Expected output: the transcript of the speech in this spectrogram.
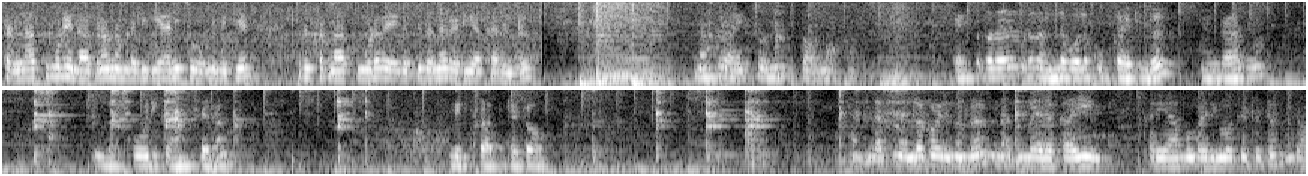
സല്ലാസും കൂടെ ഉണ്ടാക്കണം. നമ്മുടെ ബിരിയാണി ചോറിന് പറ്റിയ ഒരു സല്ലാസും കൂടെ വേഗത്തിൽ തന്നെ റെഡിയാക്കാറുണ്ട്. നമുക്ക് റൈസ് ഒന്ന് തുറന്ന് നോക്കാം റൈസ് അപ്പോൾ അത് ഇവിടെ നല്ലപോലെ കുക്കായിട്ടുണ്ട് എന്താന്ന് കോരി കാണിച്ചു തരാം. മിക്സ് ആക്കട്ടെ കേട്ടോ നല്ല സ്മെല്ലൊക്കെ വരുന്നുണ്ട്. അതിന്റെ ഏലക്കായും കറിയാമ്പും കാര്യങ്ങളൊക്കെ ഇട്ടിട്ട് ഇതാ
